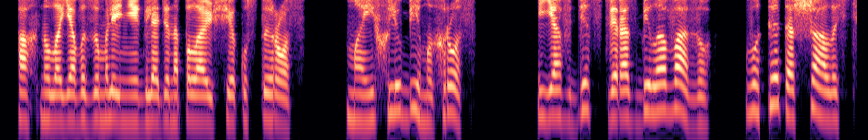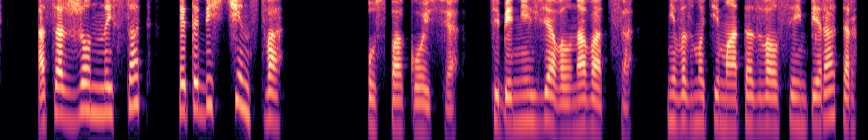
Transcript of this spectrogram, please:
— ахнула я в изумлении, глядя на пылающие кусты роз. «Моих любимых роз. Я в детстве разбила вазу. Вот это шалость! А сожженный сад — это бесчинство!» «Успокойся, тебе нельзя волноваться», — невозмутимо отозвался император,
